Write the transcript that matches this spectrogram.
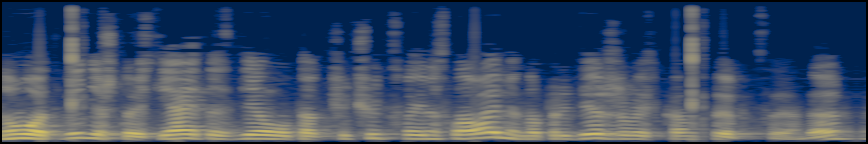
Ну вот, видишь, то есть я это сделал так чуть-чуть своими словами, но придерживаясь концепции, да?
